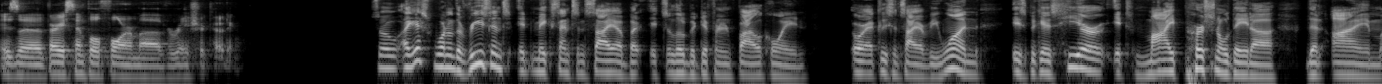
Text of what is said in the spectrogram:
is a very simple form of erasure coding. So I guess one of the reasons it makes sense in Sia, but it's a little bit different in Filecoin, or at least in Sia V1, is because here it's my personal data that I'm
